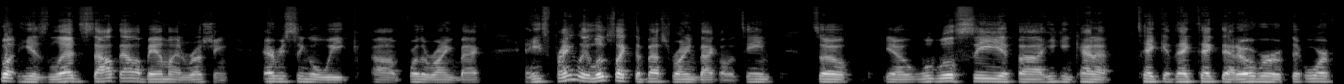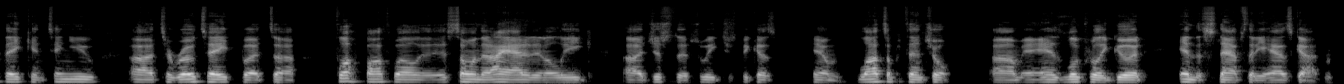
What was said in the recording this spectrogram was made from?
but he has led South Alabama in rushing every single week uh, for the running backs. And he's frankly looks like the best running back on the team. So, you know, we'll, we'll see if uh, he can kind of take it, take, take that over, if they, or if they continue uh, to rotate. But uh, Fluff Bothwell is someone that I added in a league uh, just this week, just because you know lots of potential um, and has looked really good in the snaps that he has gotten.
